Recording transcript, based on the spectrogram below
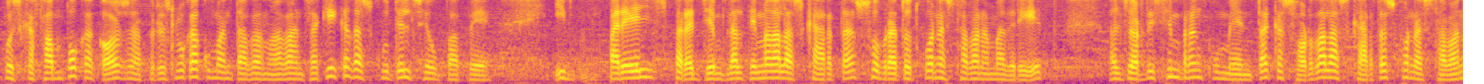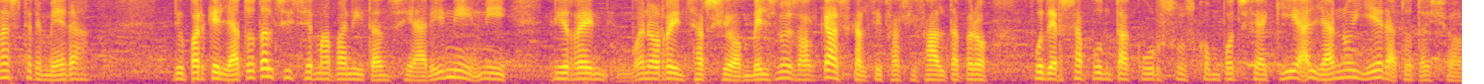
doncs que fan poca cosa, però és el que comentàvem abans, aquí cadascú té el seu paper. I per ells, per exemple, el tema de les cartes, sobretot quan estaven a Madrid, el Jordi sempre en comenta que sort de les cartes quan estaven a Estremera. Diu, perquè allà tot el sistema penitenciari ni, ni, ni re, bueno, reinserció, amb ells no és el cas que els hi faci falta, però poder-se apuntar cursos com pots fer aquí, allà no hi era tot això.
